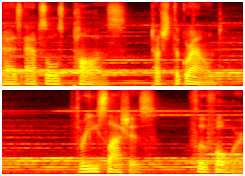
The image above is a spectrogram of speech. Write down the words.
As Absol's paws touched the ground, three slashes flew forward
